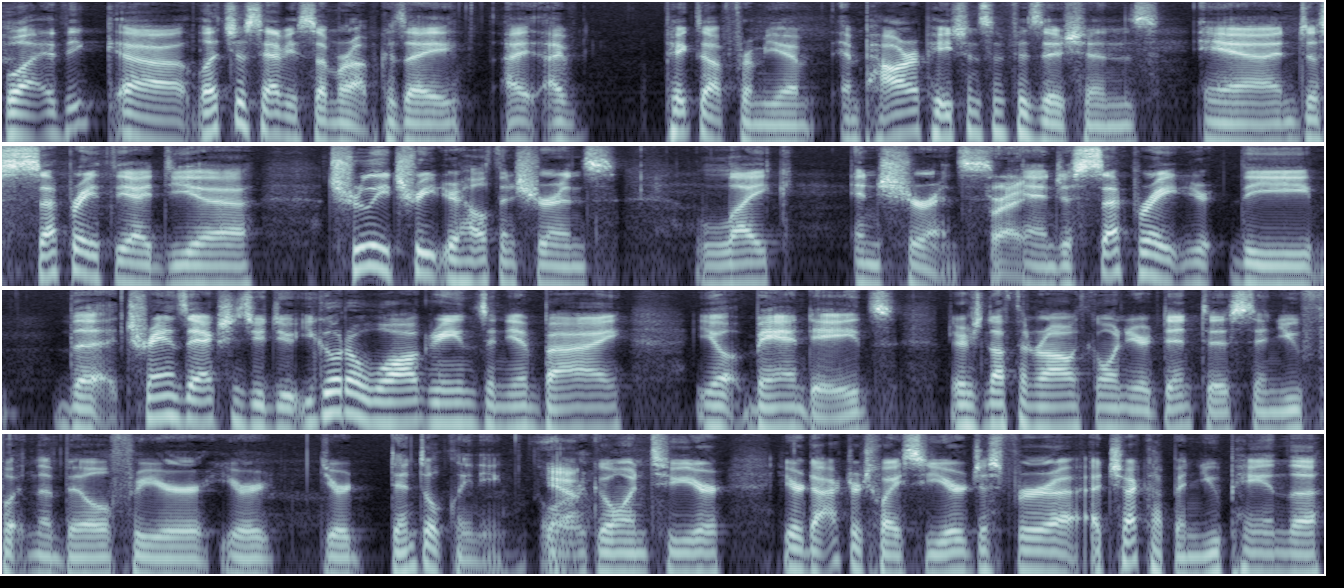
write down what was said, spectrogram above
Well, I think uh, let's just have you sum up because I, I I've picked up from you empower patients and physicians and just separate the idea truly treat your health insurance like insurance right. and just separate your, the the transactions you do. You go to Walgreens and you buy you know band-aids. There's nothing wrong with going to your dentist and you footing the bill for your your your dental cleaning or yeah. going to your your doctor twice a year just for a, a, checkup and you paying the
